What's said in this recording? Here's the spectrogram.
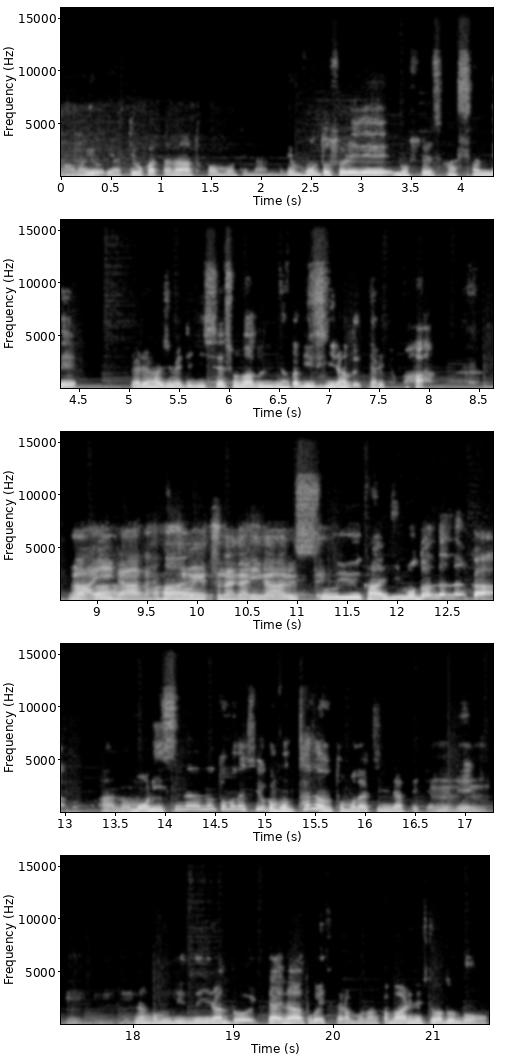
うん。あまあ、よやってよかったなとか思ってたんで、でも本当それでもうストレス発散でやり始めて、実際その後なんかディズニーランド行ったりとか、ああ、いいな、はいそういうつながりがあるって。そういう感じ。もうだんだんなんか、あの、もうリスナーの友達というか、もうただの友達になってっちゃってて、なんかもうディズニーランド行きたいなとか言ってたらもうなんか周りの人がどんどん、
